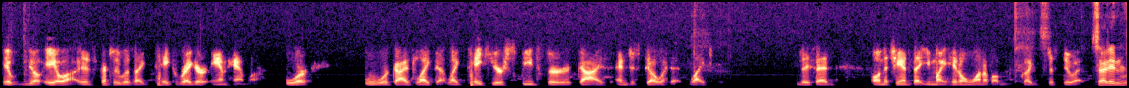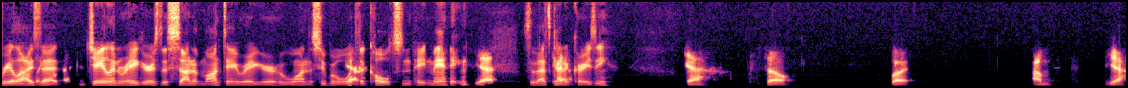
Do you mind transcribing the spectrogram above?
it you know it, it essentially was like take Reagor and Hamler or or guys like that like take your speedster guys and just go with it like they said on the chance that you might hit on one of them like just do it so I didn't realize like, that Jalen Reagor is the son of Montae Reagor, who won the Super Bowl Yeah. with the Colts and Peyton Manning. yeah So that's kind of Yeah. crazy. yeah so but I'm yeah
